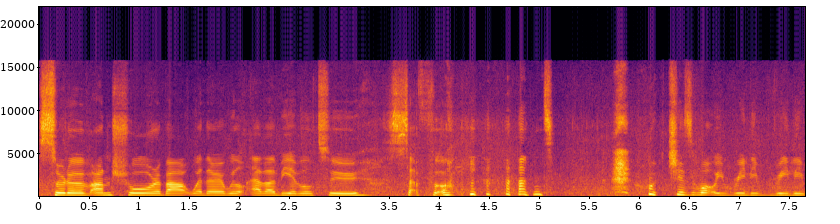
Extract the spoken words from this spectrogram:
sort of unsure about whether we'll ever be able to set foot on land, which is what we really, really,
